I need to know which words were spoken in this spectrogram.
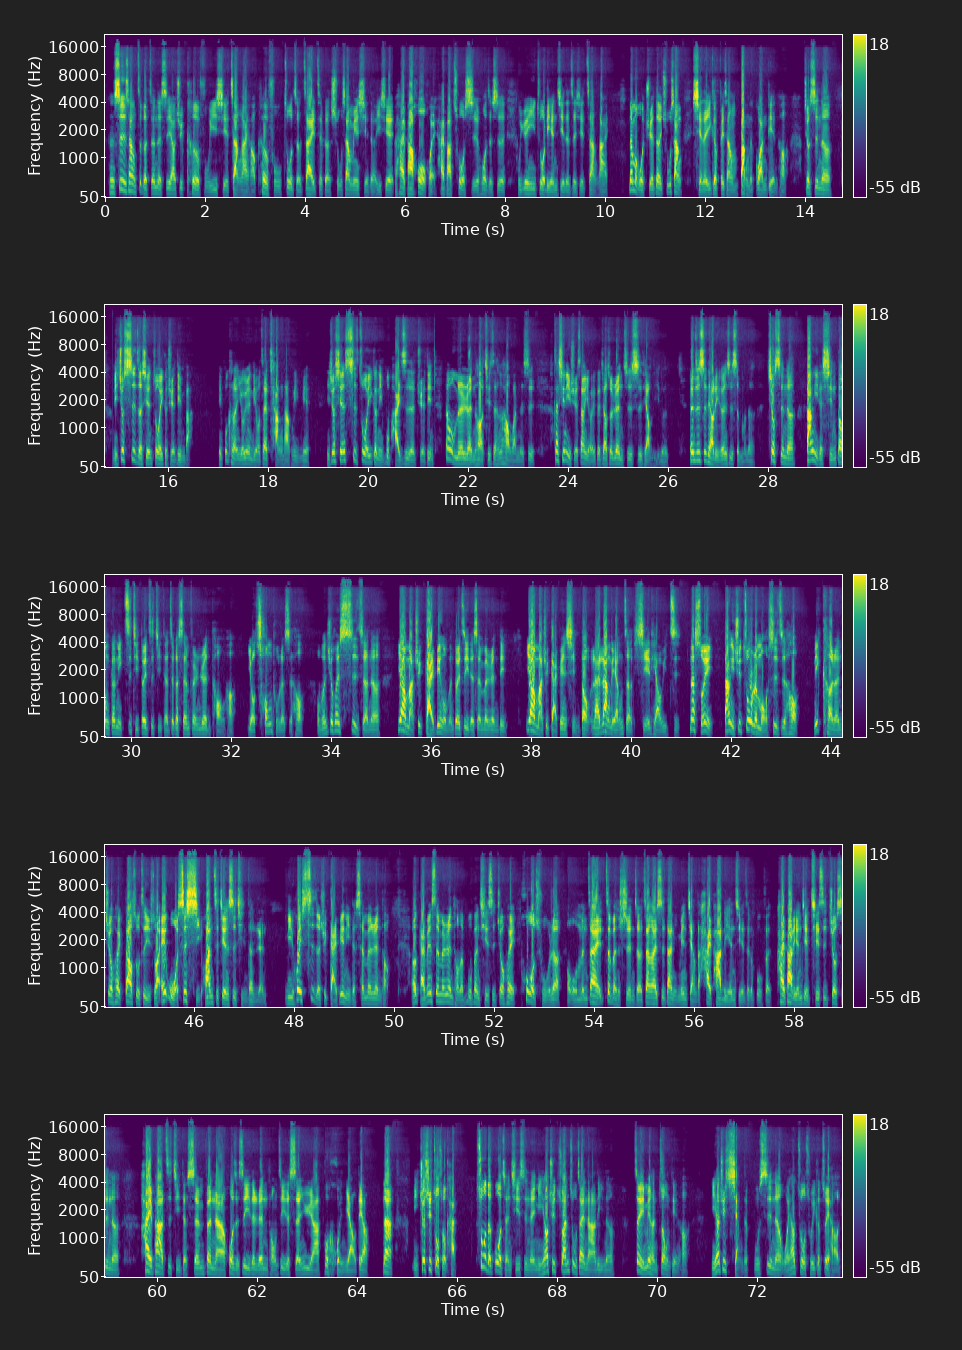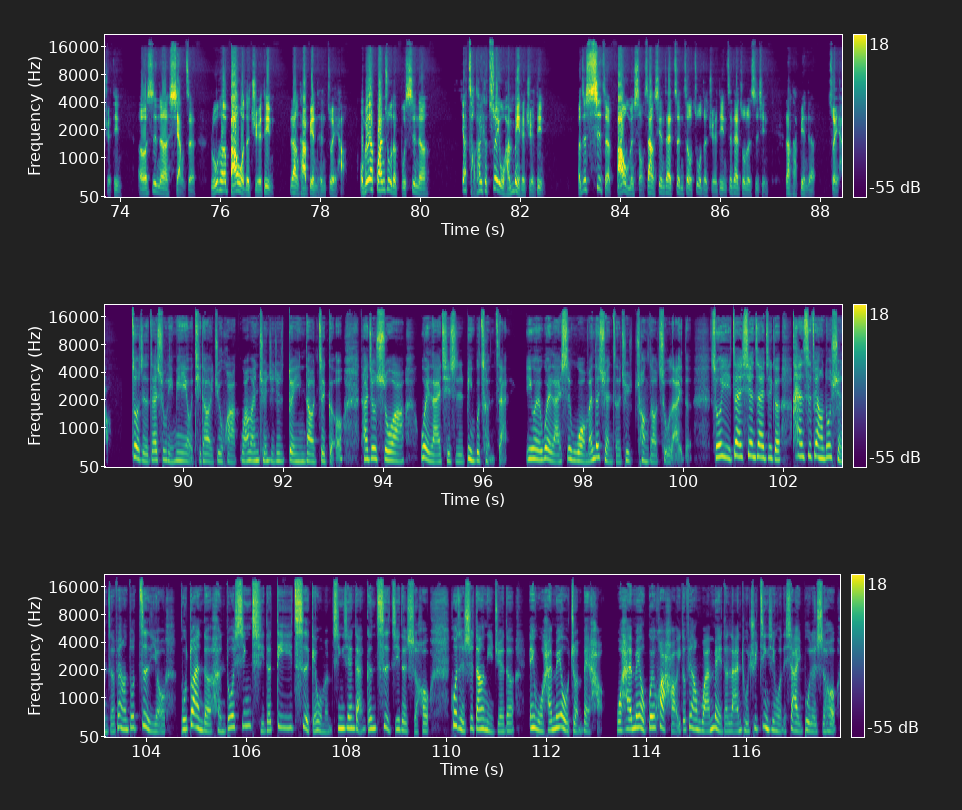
那事实上，这个真的是要去克服一些障碍哈，克服作者在这个书上面写的一些害怕后悔、害怕错失，或者是不愿意做连接的这些障碍。那么我觉得书上写了一个非常棒的观点哈，就是呢，你就试着先做一个决定吧，你不可能永远留在长廊里面，你就先试做一个你不排斥的决定。那我们的人哈，其实很好玩的是，在心理学上有一个叫做认知失调理论。认知失调理论是什么呢？就是呢，当你的行动跟你自己对自己的这个身份认同哈有冲突的时候，我们就会试着呢，要么去改变我们对自己的身份认定。要么去改变行动，来让两者协调一致。那所以，当你去做了某事之后，你可能就会告诉自己说：“诶，我是喜欢这件事情的人。”你会试着去改变你的身份认同，而改变身份认同的部分，其实就会破除了我们在这本选择障碍试炼里面讲的害怕连结这个部分。害怕连结其实就是呢，害怕自己的身份啊，或者自己的认同、自己的声誉啊，会混淆掉。那你就去做做看。做的过程其实呢，你要去专注在哪里呢？这里面很重点哈，你要去想的不是呢，我要做出一个最好的决定，而是呢，想着如何把我的决定让它变成最好。我们要关注的不是呢，要找到一个最完美的决定，而是试着把我们手上现在正做做的决定、正在做的事情，让它变得最好。作者在书里面也有提到一句话，完完全全就是对应到这个哦。他就说啊，未来其实并不存在，因为未来是我们的选择去创造出来的。所以在现在这个看似非常多选择、非常多自由、不断的很多新奇的第一次给我们新鲜感跟刺激的时候，或者是当你觉得，诶，我还没有准备好，我还没有规划好一个非常完美的蓝图去进行我的下一步的时候。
